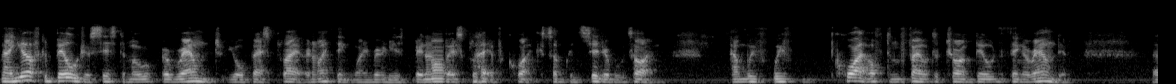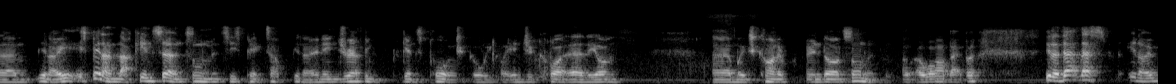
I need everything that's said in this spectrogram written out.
Now you have to build your system around your best player, and I think Wayne Rooney has been our best player for quite some considerable time, and we've we've quite often failed to try and build the thing around him. Um, you know, it's been unlucky in certain tournaments. He's picked up, you know, an injury. I think against Portugal, he got injured quite early on, um, which kind of ruined our tournament a, a, while back. But you know, that that's you know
